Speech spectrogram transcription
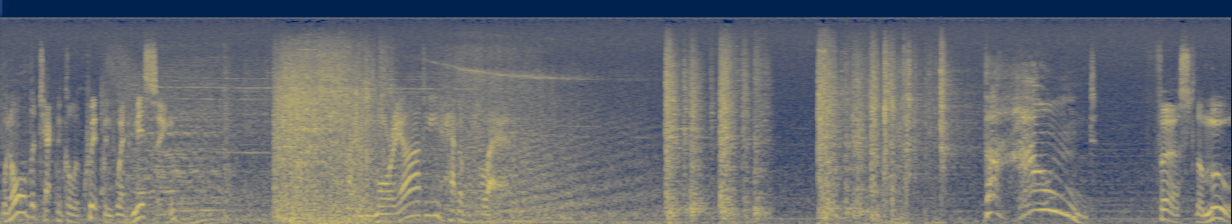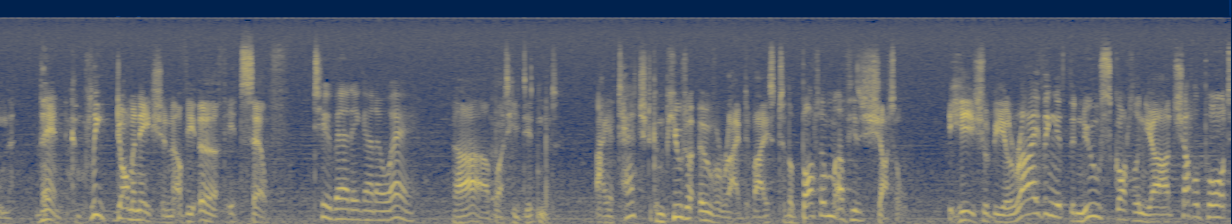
when all the technical equipment went missing, Moriarty had a plan. The Hound! First the moon, then complete domination of the Earth itself. Too bad he got away. Ah, but he didn't. I attached a computer override device to the bottom of his shuttle. He should be arriving at the new Scotland Yard shuttleport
